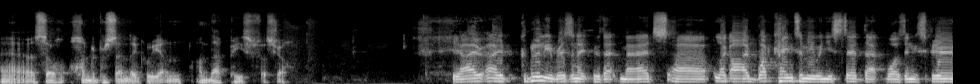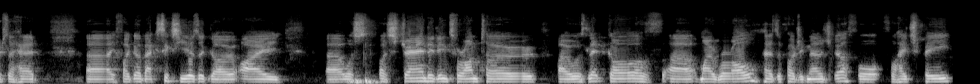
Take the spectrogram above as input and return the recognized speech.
Uh, so, hundred percent agree on on that piece for sure. Yeah, I, I completely resonate with that, Mads. Uh, like, I, what came to me when you said that was an experience I had. Uh, if I go back six years ago, I uh, was, was stranded in Toronto. I was let go of uh, my role as a project manager for, for HP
